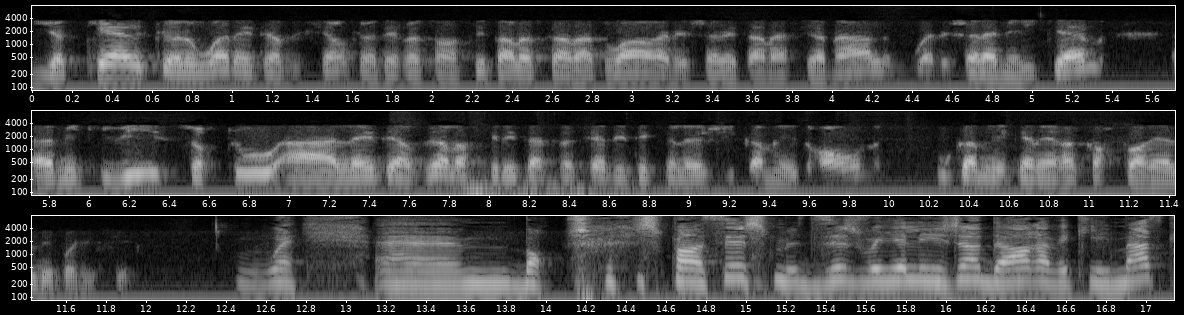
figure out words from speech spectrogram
il y a quelques lois d'interdiction qui ont été recensées par l'Observatoire à l'échelle internationale ou à l'échelle américaine, euh, mais qui visent surtout à l'interdire lorsqu'il est associé à des technologies comme les drones ou comme les caméras corporelles des policiers. Ouais. Euh, bon, je, pensais, je me disais, je voyais les gens dehors avec les masques.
